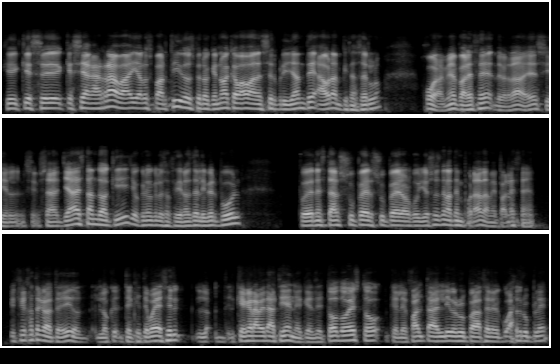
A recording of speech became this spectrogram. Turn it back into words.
que, se, que se agarraba ahí a los partidos, pero que no acababa de ser brillante, ahora empieza a serlo. Joder, a mí me parece, de verdad, ¿eh? Si el, o sea, ya estando aquí, yo creo que los aficionados de Liverpool pueden estar súper, súper orgullosos de la temporada, me parece. Y fíjate que te digo, lo que te, voy a decir, qué gravedad tiene, que de todo esto, que le falta al Liverpool para hacer el cuádruple,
